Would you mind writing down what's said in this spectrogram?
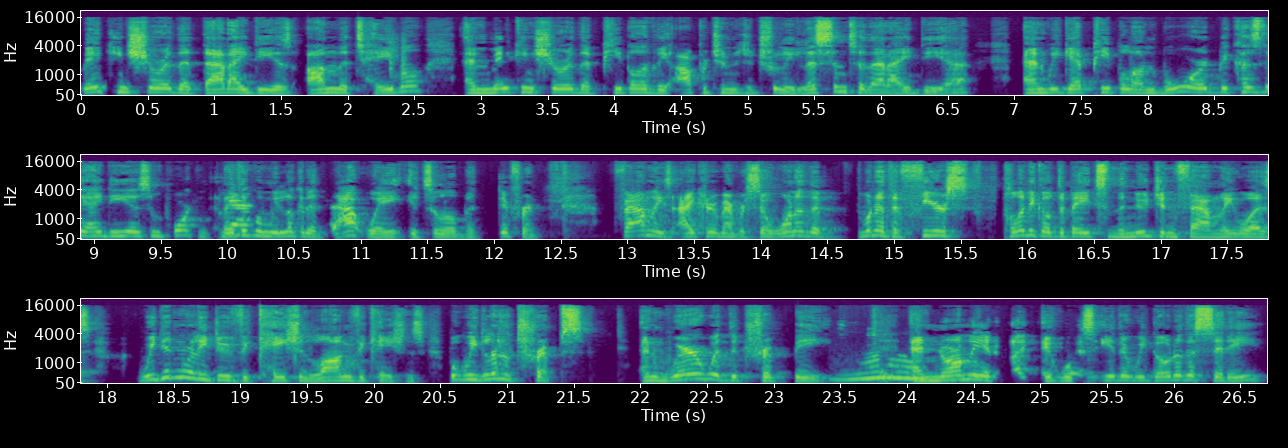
making sure that that idea is on the table and making sure that people have the opportunity to truly listen to that idea and we get people on board because the idea is important. And yeah. I think when we look at it that way, it's a little bit different families I can remember. So one of the one of the fierce political debates in the Nugent family was we didn't really do vacation, long vacations, but we little trips. And where would the trip be? Mm. And normally it, it, was either we go to the city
